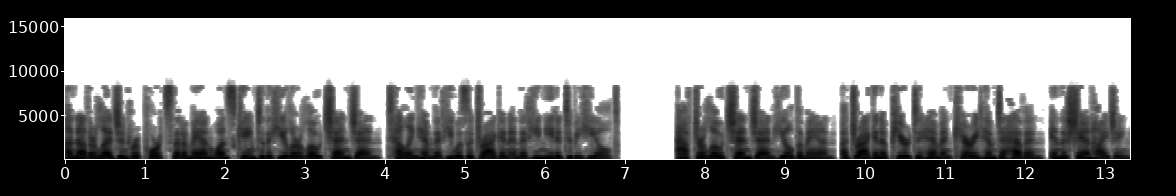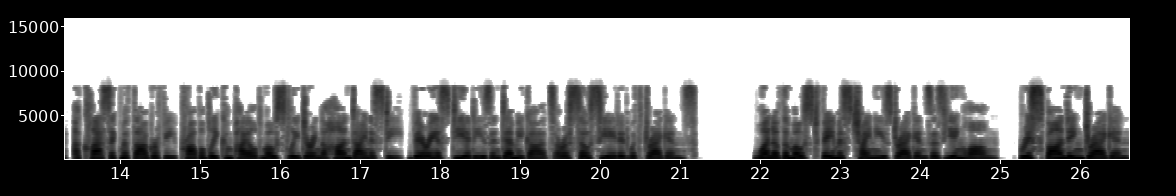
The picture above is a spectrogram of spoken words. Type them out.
Another legend reports that a man once came to the healer Lo Chen Zhen, telling him that he was a dragon and that he needed to be healed. After Lo Chen Zhen healed the man, a dragon appeared to him and carried him to heaven. In the Shanhaijing, a classic mythography probably compiled mostly during the Han Dynasty, various deities and demigods are associated with dragons. One of the most famous Chinese dragons is Ying Long, responding dragon,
